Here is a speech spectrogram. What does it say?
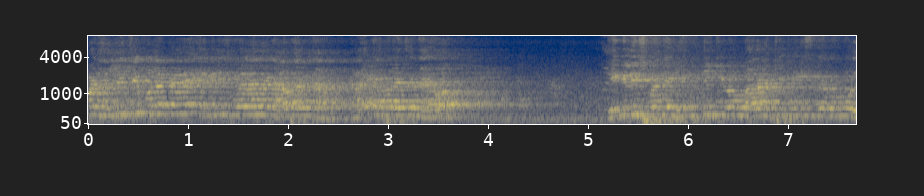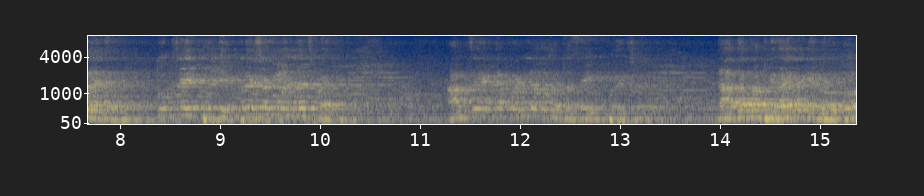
पण हल्लीची मुलं काय इंग्लिश बोलायला घाबरतात? काय घाबरायचं नाही हो. इंग्लिशमध्ये हिंदी किंवा मराठी मिक्स करून बोलायचं. तुमचं एक इम्प्रेशन पडलंच पाहिजे. आमचं एकदा पडलं होतं तसं इम्प्रेशन दादरला फिरायला गेलो होतो.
